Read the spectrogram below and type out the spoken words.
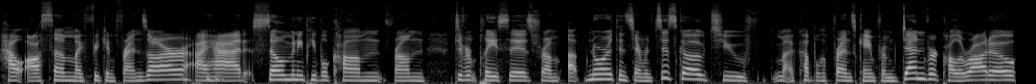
how awesome my freaking friends are. I had so many people come from different places, from up north in San Francisco to f- a couple of friends came from Denver, Colorado.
